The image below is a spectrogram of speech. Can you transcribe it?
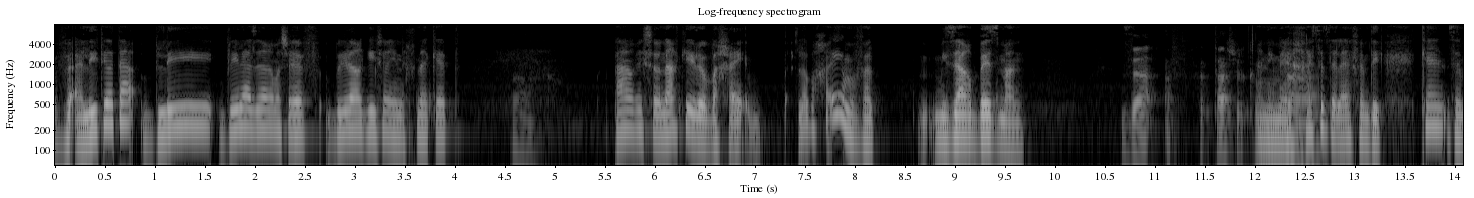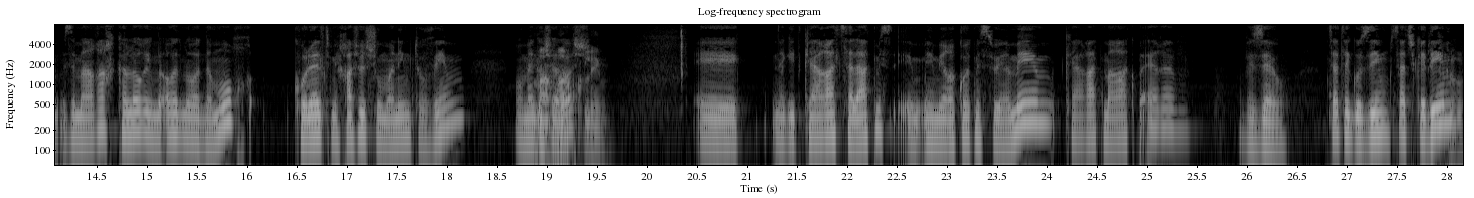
ועליתי אותה בלי, בלי להיעזר עם השף, בלי להרגיש שאני נחנקת. פעם ראשונה כאילו בחיים, לא בחיים, אבל מזה הרבה זמן. זה ההפחתה של כמות אני ה- מייחסת את זה ל-FMD. כן, זה, זה מערך קלורי מאוד מאוד נמוך, כולל תמיכה של שומנים טובים, אומגה מה, 3. מה אוכלים? אה, נגיד קערת סלט מס... עם, ירקות מסוימים, קערת מרק בערב, וזהו. קצת אגוזים, קצת שקדים,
